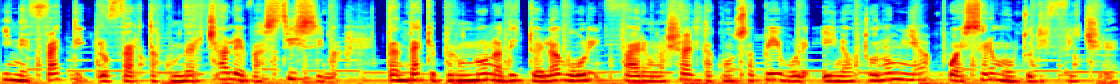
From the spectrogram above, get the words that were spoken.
In effetti l'offerta commerciale è vastissima, tant'è che per un non addetto ai lavori fare una scelta consapevole e in autonomia può essere molto difficile.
